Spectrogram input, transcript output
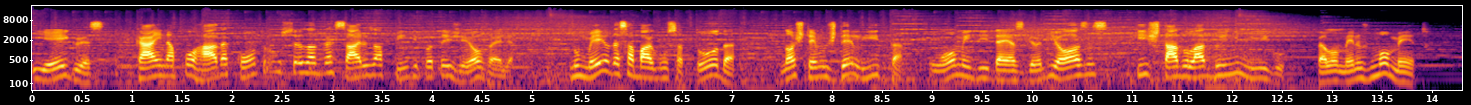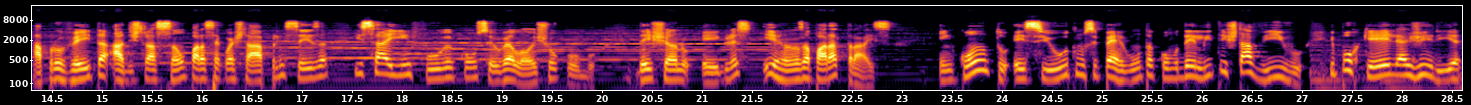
e Aegrias, caem na porrada contra os seus adversários a fim de proteger a ovelha. No meio dessa bagunça toda, nós temos Delita, um homem de ideias grandiosas que está do lado do inimigo, pelo menos no momento. Aproveita a distração para sequestrar a princesa e sair em fuga com seu veloz Chocobo, deixando Aegres e Hansa para trás. Enquanto esse último se pergunta como Delita está vivo e por que ele agiria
